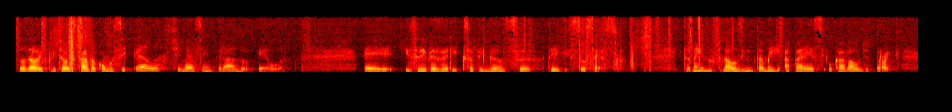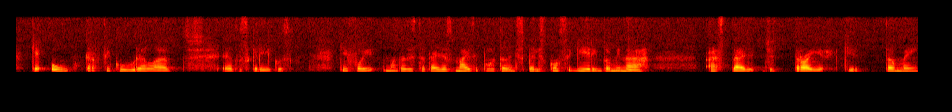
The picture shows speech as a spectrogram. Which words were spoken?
Todas elas enfrentam a espada como se elas tivessem virado ela. É, isso representaria que sua vingança teve sucesso. Também no finalzinho também aparece o cavalo de Troia, que é outra figura lá é, dos gregos, que foi uma das estratégias mais importantes para eles conseguirem dominar a cidade de Troia, que também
